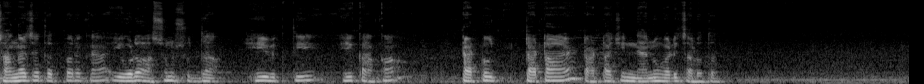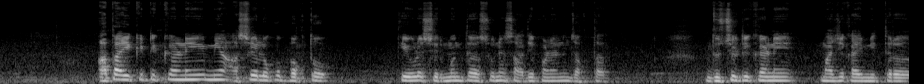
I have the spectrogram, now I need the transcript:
सांगायचं तात्पर्य काय? एवढं असूनसुद्धा ही व्यक्ती हे काका टाटो टाटा आहे टाटाची नॅनो गाडी चालवतात. आता एके ठिकाणी मी असे लोक बघतो ते एवढं श्रीमंत असून साधेपणाने जगतात. दुसरी ठिकाणी माझे काही मित्र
